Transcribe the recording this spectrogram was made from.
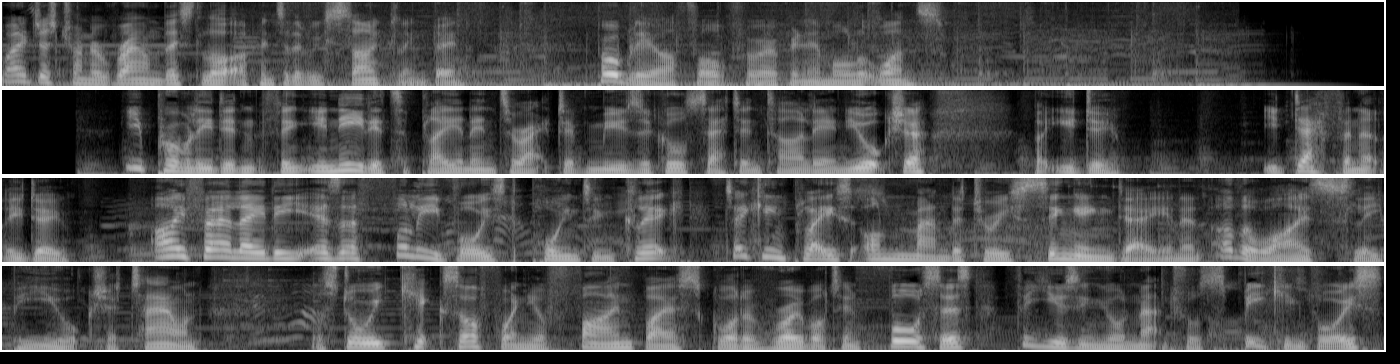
we're just trying to round this lot up into the recycling bin. Probably our fault for opening them all at once. You probably didn't think you needed to play an interactive musical set entirely in Yorkshire, but you do. You definitely do. I Fair Lady is a fully voiced point and click taking place on mandatory singing day in an otherwise sleepy Yorkshire town. The story kicks off when you're fined by a squad of robot enforcers for using your natural speaking voice,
